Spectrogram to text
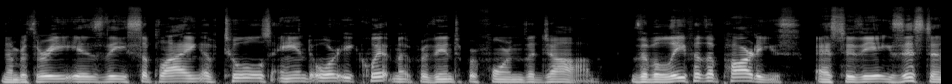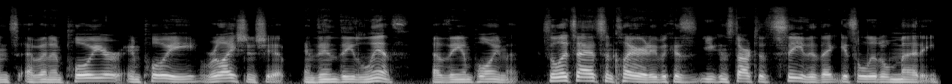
Number three is the supplying of tools and or equipment for them to perform the job. The belief of the parties as to the existence of an employer-employee relationship, and then the length of the employment. So let's add some clarity because you can start to see that that gets a little muddy.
